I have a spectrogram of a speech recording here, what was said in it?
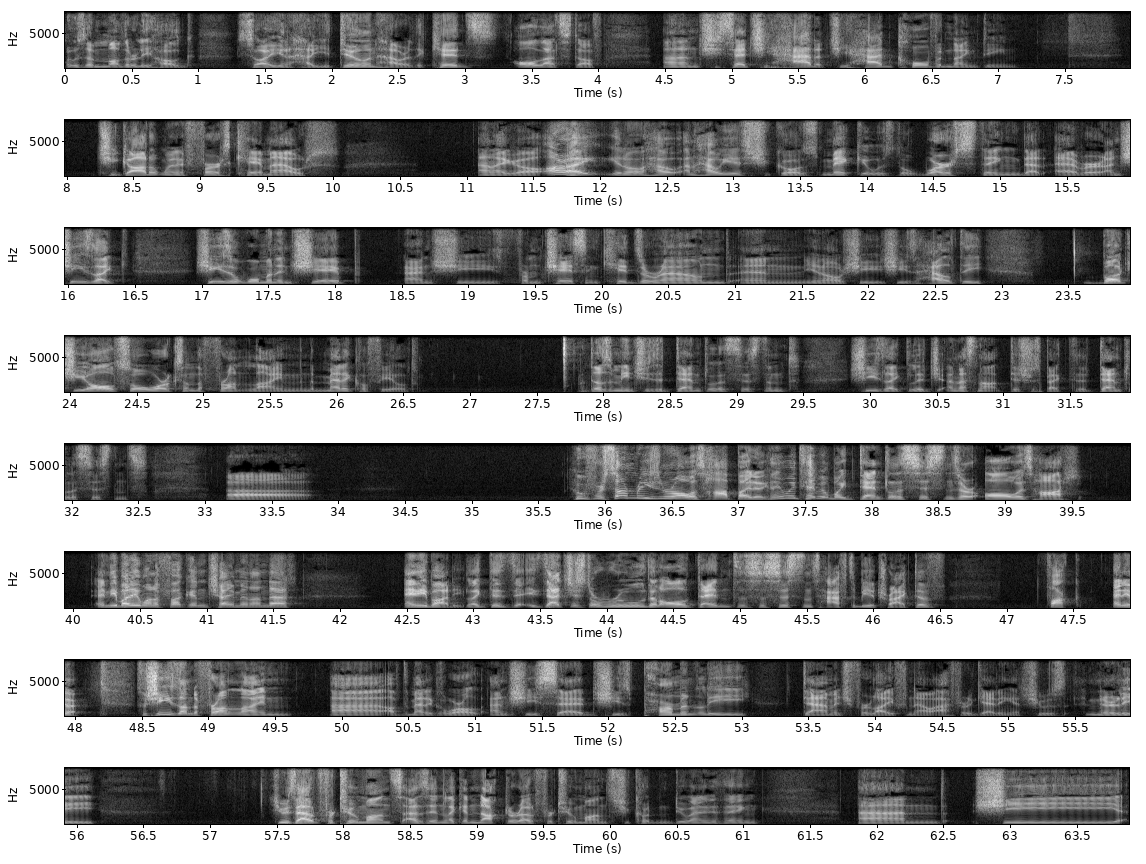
it was a motherly hug. So you know, how you doing? How are the kids? All that stuff. And she said she had it. She had COVID nineteen. She got it when it first came out. And I go, all right, you know how and how is she goes, Mick, it was the worst thing that ever. And she's like, she's a woman in shape, and she's from chasing kids around, and you know she she's healthy, but she also works on the front line in the medical field. It doesn't mean she's a dental assistant. She's like legit, and that's not disrespect to dental assistants. Uh, who for some reason are always hot by the way. Can anyone tell me why dental assistants are always hot? Anybody want to fucking chime in on that? Anybody? Like, is that just a rule that all dentist assistants have to be attractive? Fuck. Anyway, so she's on the front line uh, of the medical world, and she said she's permanently damaged for life now after getting it. She was nearly she was out for two months, as in like a knocked her out for two months. She couldn't do anything, and she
